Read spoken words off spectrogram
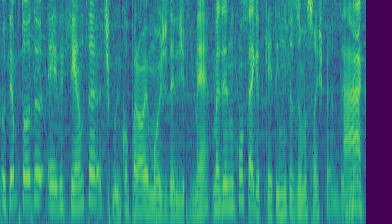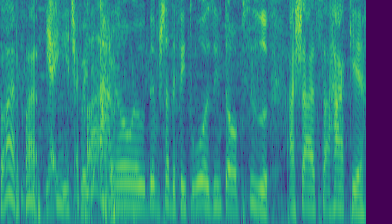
o tempo todo ele tenta, tipo, incorporar o emoji dele de meh, mas ele não consegue, porque ele tem muitas emoções presas Ah, dele. claro, claro. E aí, tipo, É ele, claro. ah, não, eu devo estar defeituoso, então eu preciso achar essa hacker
